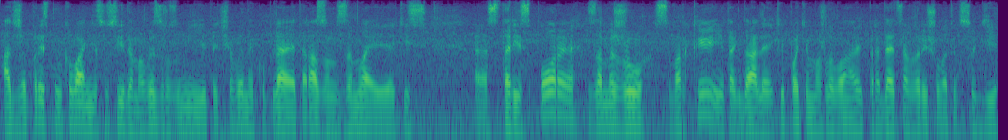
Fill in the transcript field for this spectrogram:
Адже при спілкуванні з сусідами ви зрозумієте, чи ви не купляєте разом з землею якісь старі спори за межу, сварки і так далі, які потім можливо навіть прийдеться вирішувати в суді.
